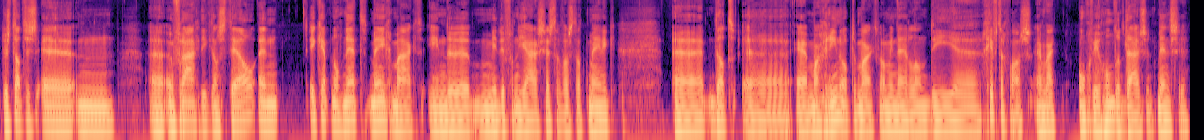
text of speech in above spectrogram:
Dus dat is een, een vraag die ik dan stel. En ik heb nog net meegemaakt in de midden van de jaren 60 was dat, meen ik... Dat er margarine op de markt kwam in Nederland die giftig was... en waar ongeveer 100.000 mensen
